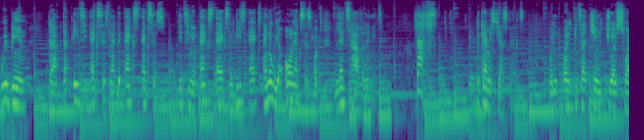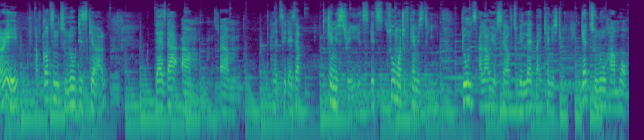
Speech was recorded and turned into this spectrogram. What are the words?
we're being the the 80 x's like the x x's. Dating your ex ex and these ex i know we are all exes but let's have a limit. That's the chemistry aspect when when peter jim joel soiree have gotten to know this girl there's that um um let's say there's that chemistry. It's it's too much of chemistry. Don't allow yourself to be led by chemistry. Get to know her more.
